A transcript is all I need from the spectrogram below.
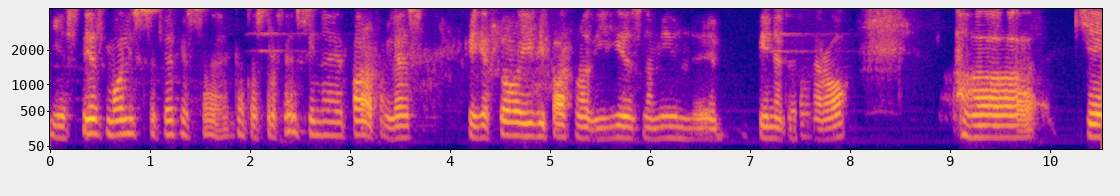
οι αιστείες μόλις σε τέτοιες ε, καταστροφές είναι πάρα πολλές και γι' αυτό ήδη υπάρχουν οδηγίες να μην ε, πίνετε το νερό και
